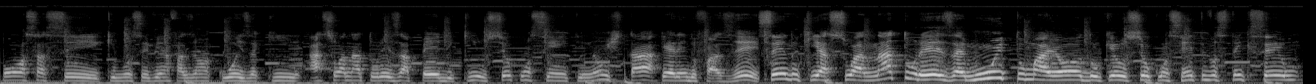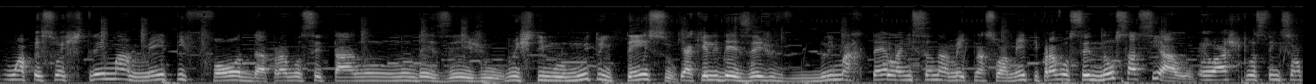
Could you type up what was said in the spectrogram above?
possa ser que você venha fazer uma coisa que a sua natureza pede, que o seu consciente não está querendo fazer, sendo que a sua natureza é muito maior do que o seu consciente, você tem que ser um, uma pessoa extremamente foda para você estar tá num, num desejo, num estímulo muito intenso, que aquele desejo lhe martela insanamente na sua mente para você não saciá-lo. Eu acho que você tem que ser uma,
